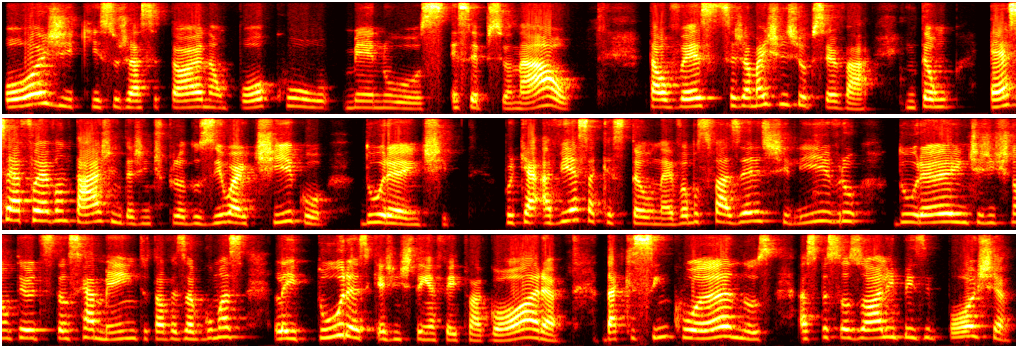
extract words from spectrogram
Hoje que isso já se torna um pouco menos excepcional, talvez seja mais difícil de observar. Então, essa foi a vantagem da gente produzir o artigo durante. Porque havia essa questão, né? Vamos fazer este livro durante, a gente não tem o distanciamento, talvez algumas leituras que a gente tenha feito agora, daqui cinco anos, as pessoas olhem e pensem, poxa,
